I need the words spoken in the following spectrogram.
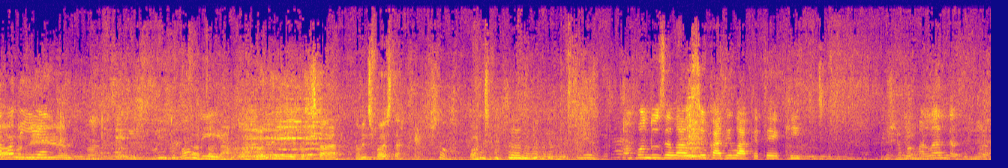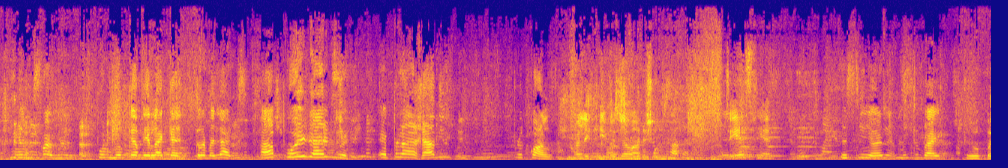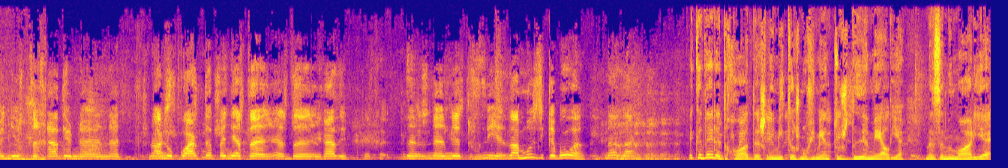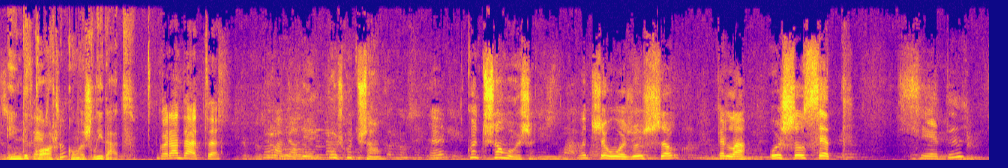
Olá, bom dia. Muito bom dia. Bom dia, como está? Está bem disposta? Estou. Ótimo. Então conduza lá o seu Cadillac até aqui. malandra, faz pôr o meu Cadillac a trabalhar. Ah, pois é, é para a rádio. Para qual? Olha aqui, veja lá. TSF. A senhora, muito bem. Eu apanhei esta rádio na, na, lá no quarto, apanhei esta, esta rádio na, na minha telefonia. Dá música boa, nada. A cadeira de rodas limita os movimentos de Amélia, mas a memória ainda corre com agilidade. Agora a data. Olá, Amélia. Hoje quantos são? Hã? Quantos são hoje? Quantos são hoje? Hoje são, espera lá, hoje são sete. Sete.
